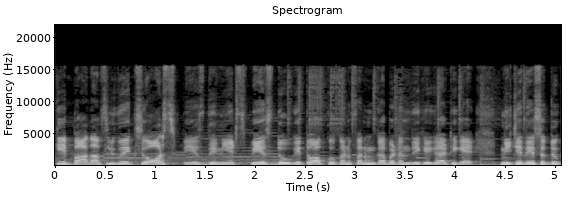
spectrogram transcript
के बाद आप सभी को एक और स्पेस देनी है। स्पेस दोगे तो आपको कंफर्म का बटन दिखेगा, ठीक है? नीचे देख सकते हो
